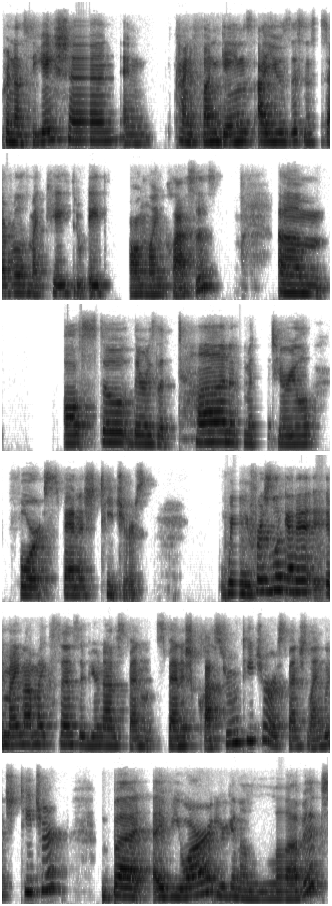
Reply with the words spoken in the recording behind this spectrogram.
pronunciation, and kind of fun games. I use this in several of my K through eighth online classes. Um, also, there is a ton of material for Spanish teachers. When you first look at it, it might not make sense if you're not a Span- Spanish classroom teacher or a Spanish language teacher, but if you are, you're going to love it.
